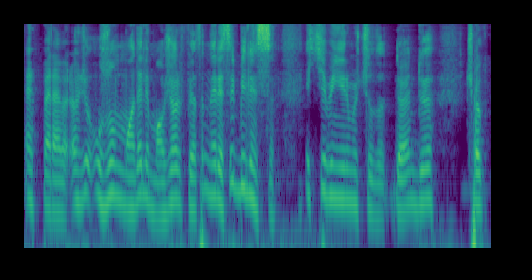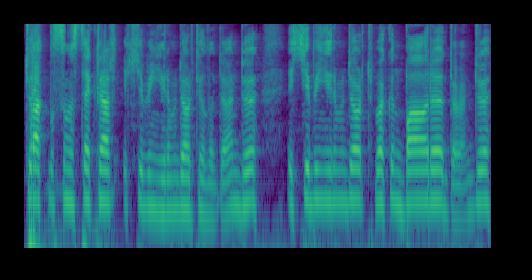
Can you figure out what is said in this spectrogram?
hep beraber. Önce uzun modeli major fiyatı neresi bilinsin. 2023 yılı döndü. Çöktü haklısınız tekrar. 2024 yılı döndü. 2024 bakın bağrı döndü.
